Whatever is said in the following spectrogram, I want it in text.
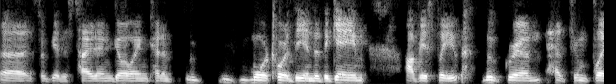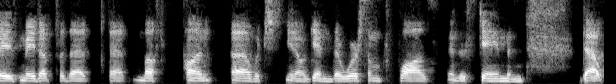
Uh, so get his tight end going kind of more toward the end of the game obviously Luke Grimm had some plays made up for that that muff punt, uh, which you know again there were some flaws in this game, and that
